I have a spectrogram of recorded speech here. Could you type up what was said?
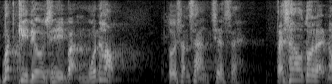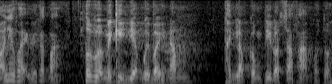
Bất kỳ điều gì bạn muốn học, tôi sẵn sàng chia sẻ. Tại sao tôi lại nói như vậy với các bạn? Tôi vừa mới kỷ niệm 17 năm thành lập công ty luật gia phạm của tôi.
